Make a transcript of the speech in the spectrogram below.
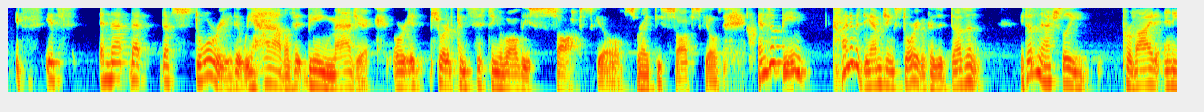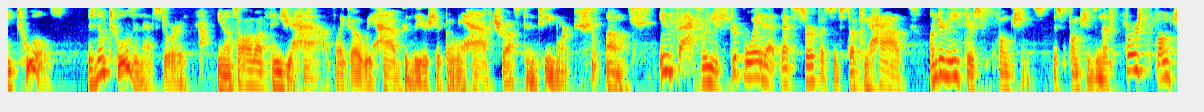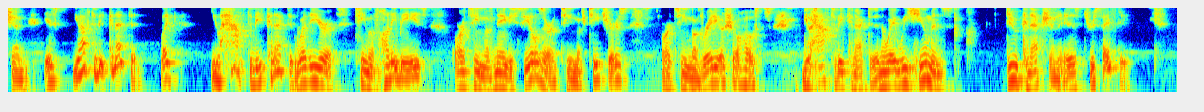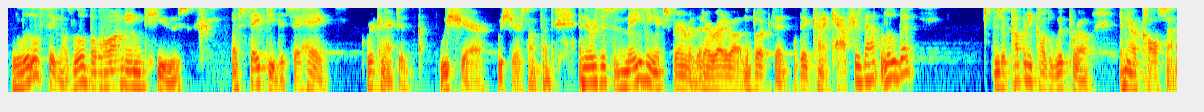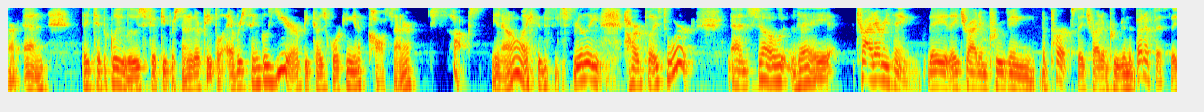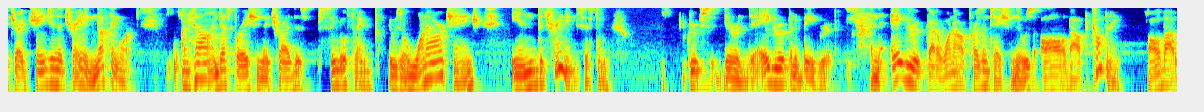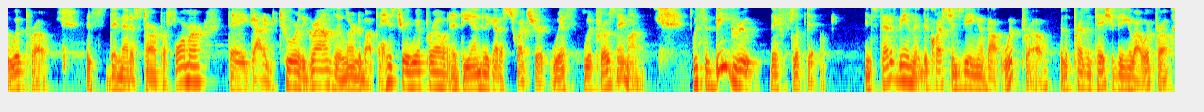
It's it's and that that that story that we have of it being magic or it sort of consisting of all these soft skills, right? These soft skills ends up being kind of a damaging story because it doesn't it doesn't actually provide any tools. There's no tools in that story. You know, it's all about things you have, like, oh, we have good leadership and we have trust and teamwork. Um, in fact, when you strip away that, that surface of stuff you have, underneath there's functions. There's functions. And the first function is you have to be connected. Like, you have to be connected, whether you're a team of honeybees or a team of Navy SEALs or a team of teachers or a team of radio show hosts. You have to be connected. And the way we humans do connection is through safety little signals, little belonging cues of safety that say, hey, we're connected. We share. We share something. And there was this amazing experiment that I write about in the book that, that kind of captures that a little bit. There's a company called Wipro, and they're a call center, and they typically lose 50% of their people every single year because working in a call center sucks. You know, like it's, it's really hard place to work. And so they tried everything. They they tried improving the perks, they tried improving the benefits, they tried changing the training. Nothing worked. Until in desperation they tried this single thing. It was a 1-hour change in the training system. Groups there were the A group and a B group. And the A group got a 1-hour presentation that was all about the company all about Wipro. It's, they met a star performer. They got a tour of the grounds. They learned about the history of Wipro. And at the end, they got a sweatshirt with Wipro's name on it. With the B group, they flipped it instead of being the, the, questions being about Wipro or the presentation being about Wipro,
